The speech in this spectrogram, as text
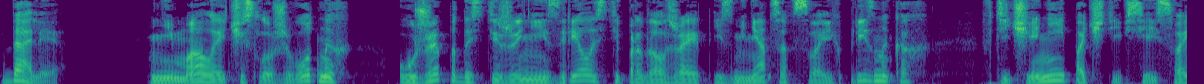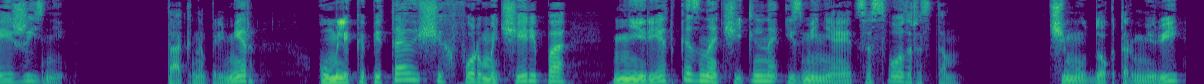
Далее. Немалое число животных уже по достижении зрелости продолжает изменяться в своих признаках в течение почти всей своей жизни. Так, например, у млекопитающих форма черепа нередко значительно изменяется с возрастом, чему доктор Мюри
